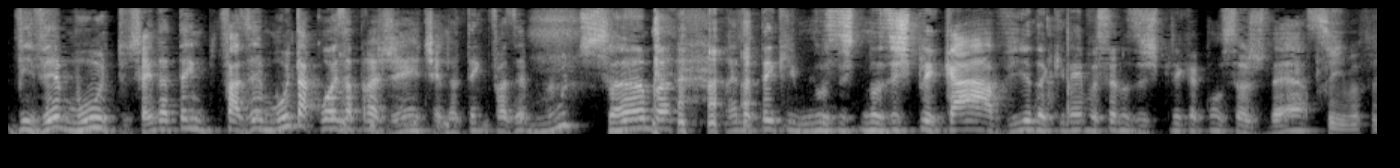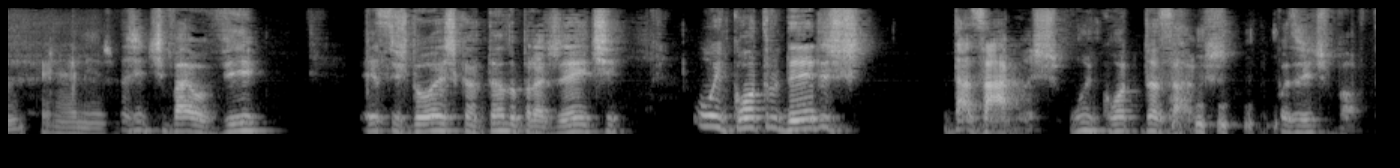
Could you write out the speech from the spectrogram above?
viver muito. Você ainda tem que fazer muita coisa para gente. Ainda tem que fazer muito samba. ainda tem que nos, nos explicar a vida que nem você nos explica com seus versos. Sim, meu filho. É mesmo. A gente vai ouvir esses dois cantando para gente o encontro deles das águas. O encontro das águas. Depois a gente volta.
